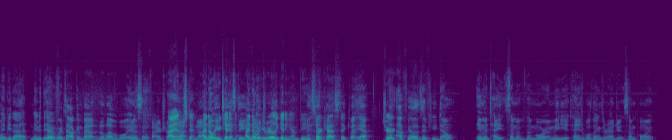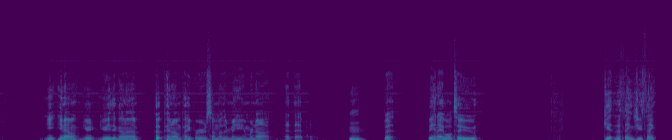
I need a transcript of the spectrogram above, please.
maybe that. Maybe they We're, have. we're talking about the lovable, innocent fire truck. I understand. not I know what you're getting at. I know what you're truck. really getting at. I'm being sarcastic. But yeah, Jerk. I, I feel as if you don't imitate some of the more immediate, tangible things around you at some point, you you know you're you're either gonna put pen on paper or some other medium or not at that point. Hmm. But being able to get the things you think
